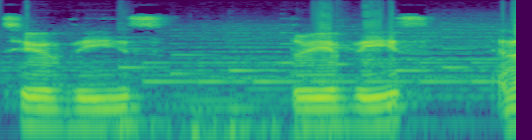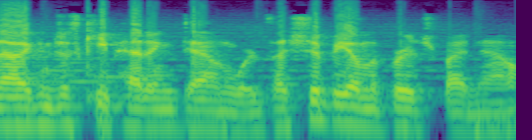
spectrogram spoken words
two of these, three of these, and now I can just keep heading downwards. I should be on the bridge by now.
